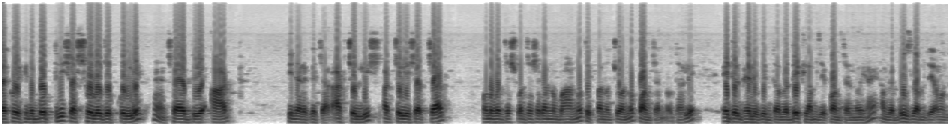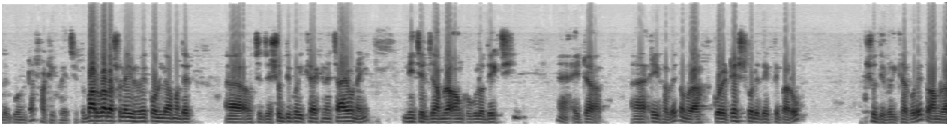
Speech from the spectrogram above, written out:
দেখো এখানে বত্রিশ আর ষোলো যোগ করলে হ্যাঁ ছয় আর দুই আট, তিন আর একে চার, আটচল্লিশ আটচল্লিশ আর চার উনপঞ্চাশ পঞ্চাশ, একান্ন, বাহান্ন, তিপ্পান্ন, চুয়ান্ন, পঞ্চান্ন। তাহলে এটার ভ্যালু কিন্তু আমরা দেখলাম যে পঞ্চান্নই হয়। আমরা বুঝলাম যে আমাদের গুণটা সঠিক হয়েছে। তো বারবার আসলে এইভাবে করলে আমাদের হচ্ছে যে শুদ্ধি পরীক্ষা এখানে চায়ও নাই। নিচের যে আমরা অঙ্কগুলো দেখছি হ্যাঁ এটা এইভাবে তোমরা করে টেস্ট করে দেখতে পারো। শুদ্ধি পরীক্ষা করে তো আমরা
